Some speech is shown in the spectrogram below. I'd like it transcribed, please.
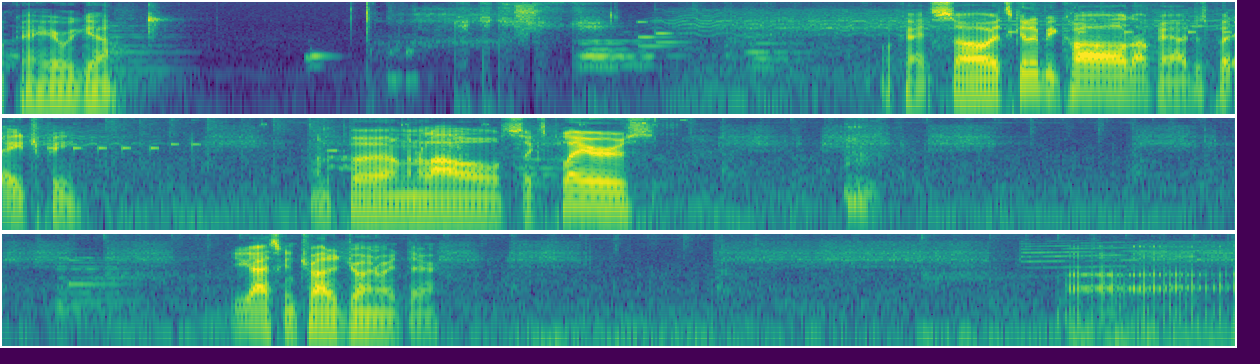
Okay, here we go. Okay, so it's gonna be called. Okay, I'll just put HP. I'm gonna put. I'm gonna allow six players. you guys can try to join right there. Uh,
